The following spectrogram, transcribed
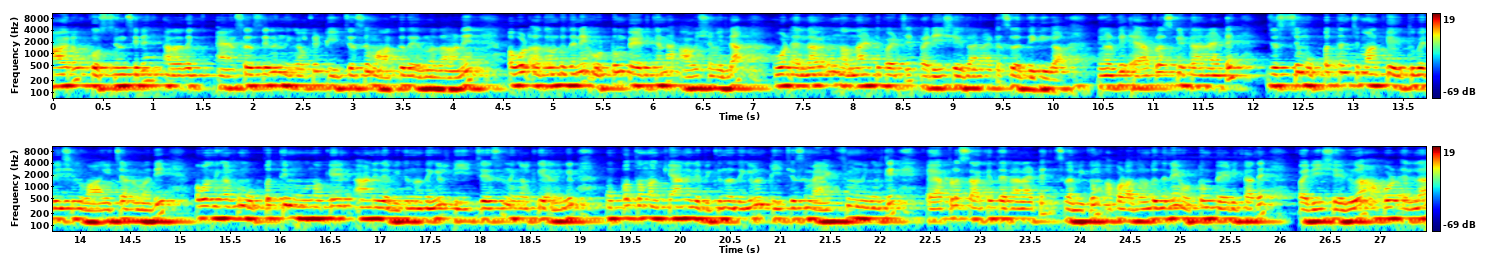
ആ ഒരു ക്വസ്റ്റ്യൻസിന് അതായത് ആൻസേഴ്സിന് നിങ്ങൾക്ക് ടീച്ചേഴ്സ് മാർക്ക് തരുന്നതാണ്. അപ്പോൾ അതുകൊണ്ട് തന്നെ ഒട്ടും പേടിക്കേണ്ട ആവശ്യമില്ല. അപ്പോൾ എല്ലാവരും നന്നായിട്ട് പഠിച്ച് പരീക്ഷ എഴുതാനായിട്ട് ശ്രദ്ധിക്കുക. നിങ്ങൾക്ക് എ പ്ലസ് കിട്ടാനായിട്ട് ജസ്റ്റ് മുപ്പത്തഞ്ച് മാർക്ക് എഴുത്തു പരീക്ഷയിൽ വാങ്ങിച്ചാൽ മതി. അപ്പോൾ നിങ്ങൾക്ക് മുപ്പത്തി മൂന്നൊക്കെ ആണ് ലഭിക്കുന്നതെങ്കിൽ ടീച്ചേഴ്സ് നിങ്ങൾക്ക് അല്ലെങ്കിൽ മുപ്പത്തൊന്നൊക്കെയാണ് ലഭിക്കുന്നതെങ്കിലും ടീച്ചേഴ്സ് മാക്സിമം നിങ്ങൾക്ക് എ പ്ലസ് ആക്കി തരാനായിട്ട് ശ്രമിക്കും. അപ്പോൾ അതുകൊണ്ട് തന്നെ ഒട്ടും പേടിക്കാതെ പരീക്ഷ എഴുതുക. അപ്പോൾ എല്ലാ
